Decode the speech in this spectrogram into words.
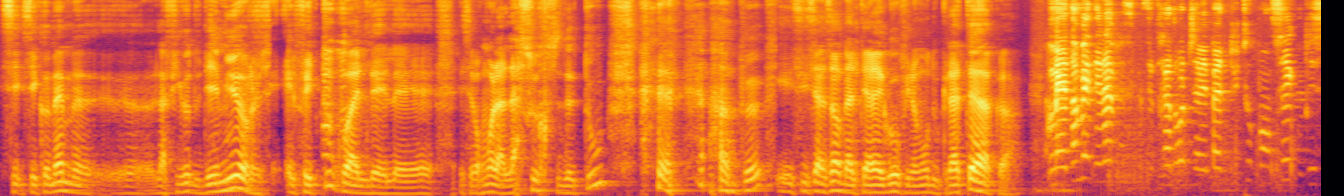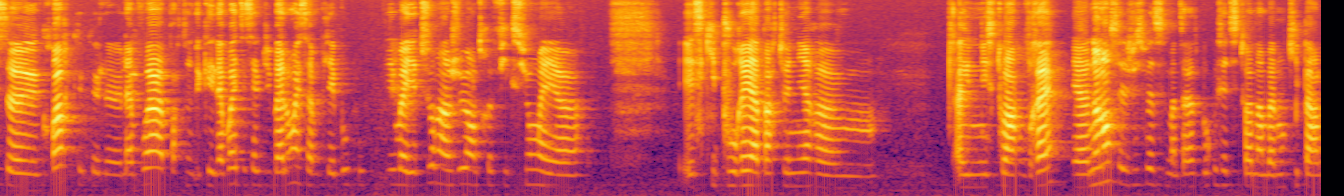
c'est quand même euh, la figure de Démurge. Elle fait tout, quoi. Elle, elle, c'est vraiment la, la, source de tout, un peu. Et si c'est un sort d'alter ego, finalement, du créateur, quoi. Mais non, mais déjà, c'est très drôle, j'avais pas du tout pensé qu'on puisse euh, croire que, que la, voix que la voix était celle du ballon, et ça me plaît beaucoup. Ouais, il y a toujours un jeu entre fiction et, euh, et ce qui pourrait appartenir à une histoire vraie. Euh, non, non, c'est juste parce que ça m'intéresse beaucoup cette histoire d'un ballon qui parle.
